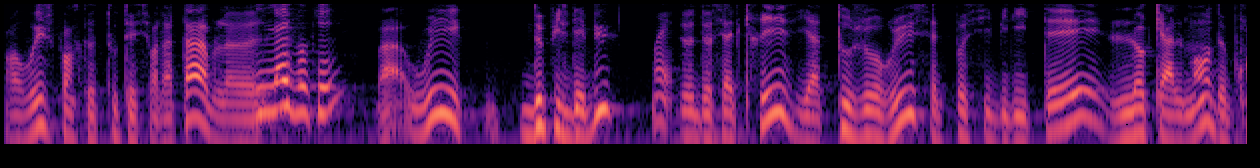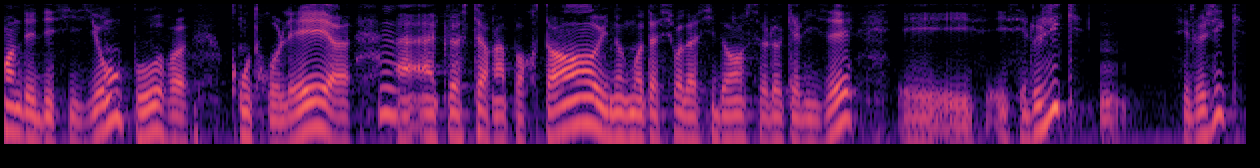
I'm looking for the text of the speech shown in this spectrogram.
Oh Oui, je pense que tout est sur la table. Il l'a évoqué bah, Oui, depuis le début. De, cette crise, il y a toujours eu cette possibilité localement de prendre des décisions pour euh, contrôler euh, hmm. un, cluster important, une augmentation d'incidence localisée, et, c'est logique. Hmm. C'est logique.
